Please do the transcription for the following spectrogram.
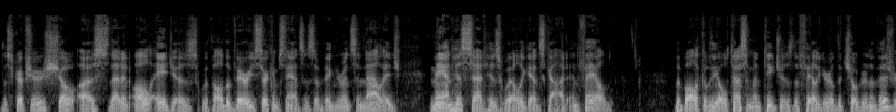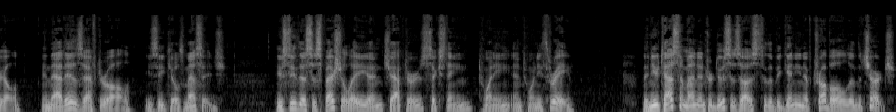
the scriptures show us that in all ages, with all the varied circumstances of ignorance and knowledge, man has set his will against God and failed. The bulk of the Old Testament teaches the failure of the children of Israel, and that is, after all, Ezekiel's message. You see this especially in chapters 16, 20, and 23. The New Testament introduces us to the beginning of trouble in the church.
